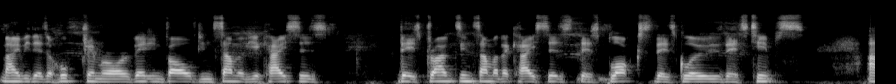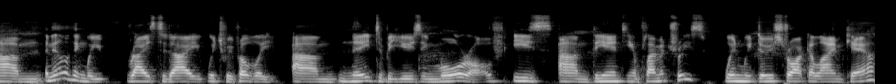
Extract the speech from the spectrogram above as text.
Maybe there's a hoof trimmer or a vet involved in some of your cases. There's drugs in some of the cases. There's blocks. There's glue. There's tips. Um, and the other thing we raised today, which we probably um, need to be using more of, is um, the anti-inflammatories when we do strike a lame cow.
